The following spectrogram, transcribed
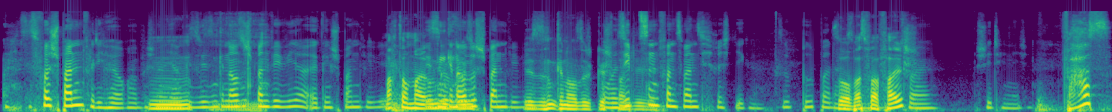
Das ist voll spannend für die Hörer. auch. Sie sind genauso spannend wie wir. Äh, gespannt wie wir. Mach doch mal Wir sind genauso spannend wie wir. Wir sind genauso Aber gespannt. 17 wie von 20 richtige. Sup- Super So, was war falsch? Toll. Steht hier nicht. wir. Was?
